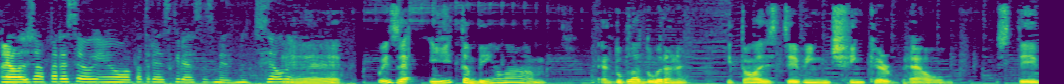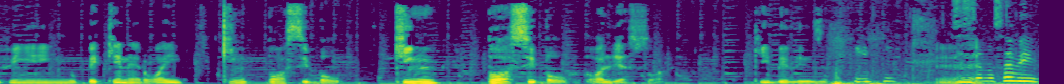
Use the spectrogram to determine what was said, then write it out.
Ela já apareceu em O Patrulha das Crianças mesmo, de seu lembro. É, pois é. E também ela é dubladora, né? Então ela esteve em Tinkerbell, esteve em O Pequeno Herói, Kim Possible. Kim Possible. Olha só. Que beleza. Isso eu não sabia.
